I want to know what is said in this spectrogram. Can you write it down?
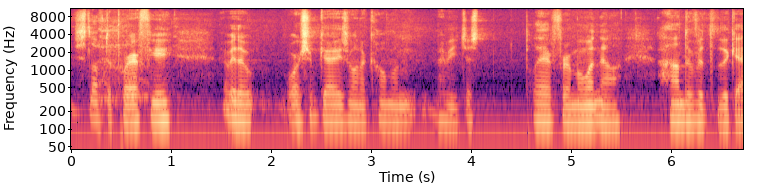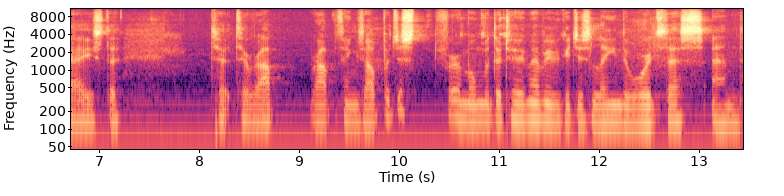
I just love to pray for you. Maybe the worship guys want to come and maybe just play for a moment. And I'll hand over to the guys to, to, to wrap wrap things up. But just for a moment or two, maybe we could just lean towards this and.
